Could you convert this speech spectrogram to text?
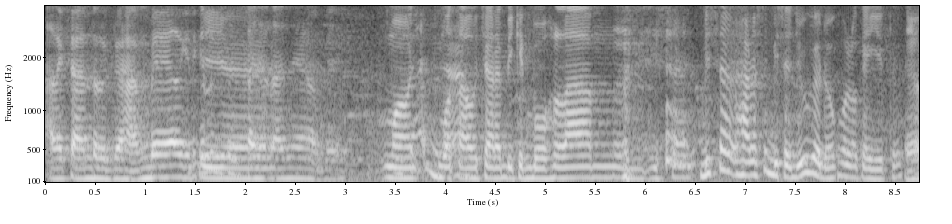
Alexander Graham Bell gitu kan lu bisa Iya. Tanya-tanya apa. mau mau tahu cara bikin bohlam bisa. Bisa harusnya bisa juga dong kalau kayak gitu. Ya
